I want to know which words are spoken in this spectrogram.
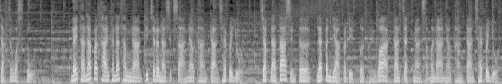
จากจังหวัดสตูลในฐานะประธานคณะทำงานพิจารณาศึกษาแนวทางการใช้ประโยชน์ จาก Data Center และปัญญาประดิษฐ์เปิดเผยว่าการจัดงานสัมมนาแนวทางการใช้ประโยชน์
